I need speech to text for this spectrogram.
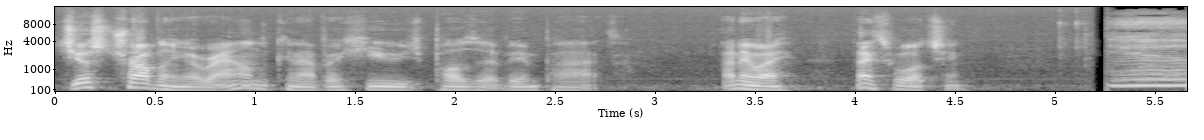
Just traveling around can have a huge positive impact. Anyway, thanks for watching. Yeah.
